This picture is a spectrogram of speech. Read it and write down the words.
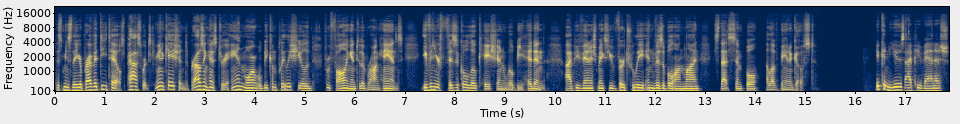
This means that your private details, passwords, communications, browsing history, and more will be completely shielded from falling into the wrong hands. Even your physical location will be hidden. IPVanish makes you virtually invisible online. It's that simple. I love being a ghost. You can use IPVanish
